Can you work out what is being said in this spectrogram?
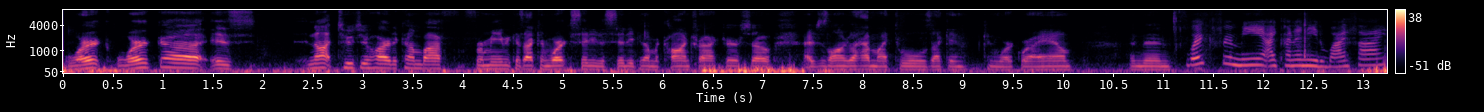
Work, work uh, is not too too hard to come by for me because I can work city to city because I'm a contractor. So as long as I have my tools, I can can work where I am. And then work for me, I kind of need Wi-Fi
